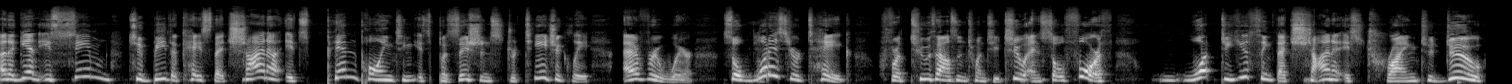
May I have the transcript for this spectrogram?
And again, it seemed to be the case that China is pinpointing its position strategically everywhere. So, what is your take for 2022 and so forth? What do you think that China is trying to do,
